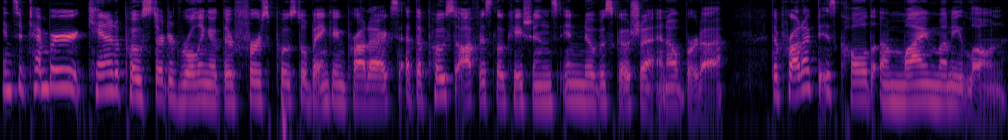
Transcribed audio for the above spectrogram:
In September, Canada Post started rolling out their first postal banking products at the post office locations in Nova Scotia and Alberta. The product is called a My Money loan.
